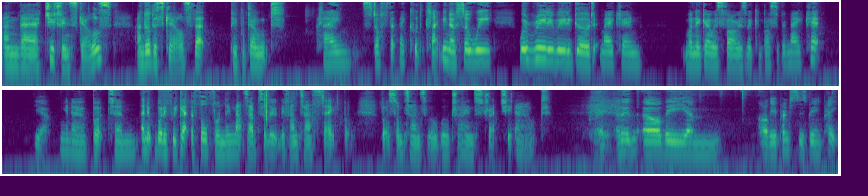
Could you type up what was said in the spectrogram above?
and their tutoring skills and other skills that people don't claim stuff that they could claim. You know, so we we're really, really good at making money go as far as we can possibly make it. Yeah. You know, but um, and it, but if we get the full funding, that's absolutely fantastic. But but sometimes we'll we'll try and stretch it out. Great. And then are the um, are the apprentices being paid?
